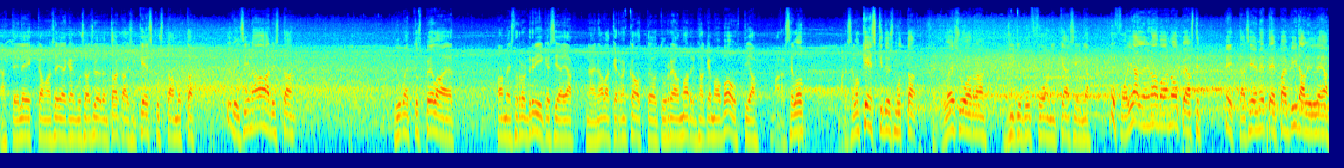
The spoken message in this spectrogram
lähtee leikkaamaan sen jälkeen, kun saa syötön takaisin keskustaan, mutta hyvin siinä ahdistaa Juventus pelaajat James Rodriguezia ja näin alakerran kautta joutuu Real Madrid hakemaan vauhtia. Marcelo, Marcelo keskitys, mutta se tulee suoraan Gigi Buffonin käsiin ja Buffon jälleen avaa nopeasti, heittää siihen eteenpäin Vidalille ja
